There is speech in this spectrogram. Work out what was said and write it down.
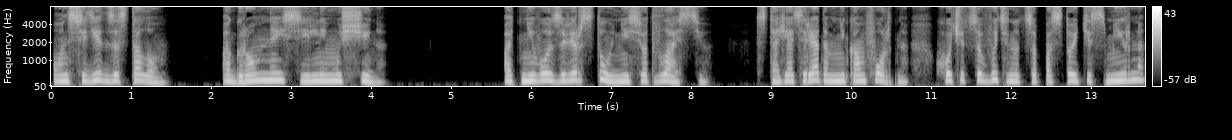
Он сидит за столом. Огромный и сильный мужчина. От него за версту несет властью. Стоять рядом некомфортно, хочется вытянуться по стойке смирно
